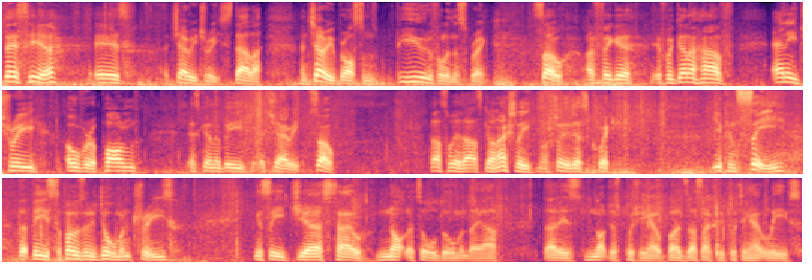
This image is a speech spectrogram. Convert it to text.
This here is a cherry tree, Stella, and cherry blossoms beautiful in the spring. So I figure if we're gonna have any tree over a pond, it's gonna be a cherry. So that's where that's gone. Actually, I'll show you this quick. You can see that these supposedly dormant trees, you can see just how not at all dormant they are. That is not just pushing out buds, that's actually putting out leaves.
